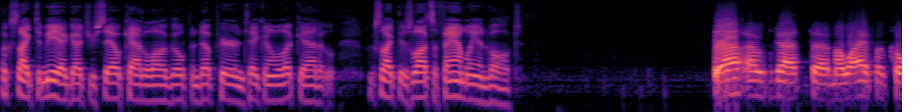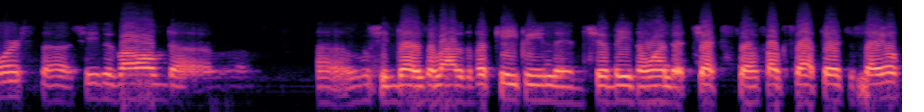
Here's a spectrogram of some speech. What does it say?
looks like to me I got your sale catalog opened up here and taking a look at it. Looks like there's lots of family involved. Yeah, I've got uh, my wife, of course. Uh, she's involved. Uh, uh, she does a lot of the bookkeeping, and she'll be the one that checks uh, folks out there to sale.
